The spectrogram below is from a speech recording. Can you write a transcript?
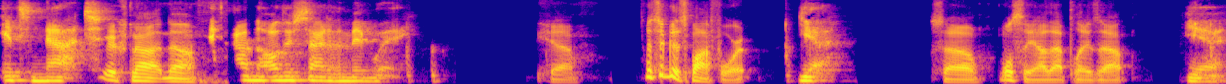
It's not. It's not, no. It's on the other side of the midway. Yeah. It's a good spot for it. Yeah, So we'll see how that plays out. yeah.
